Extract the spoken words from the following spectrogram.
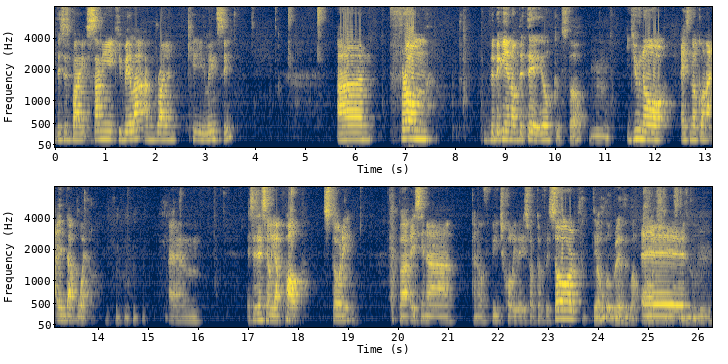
This is by Sami Kivelä and Ryan K. Lindsay. And from the beginning of the tale, Good start. Hmm. you know it's not gonna end up well. um, it's essentially a pulp story, but it's in a kind of beach holiday sort of resort. They all look really well polished. Uh, and stuff, don't they?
